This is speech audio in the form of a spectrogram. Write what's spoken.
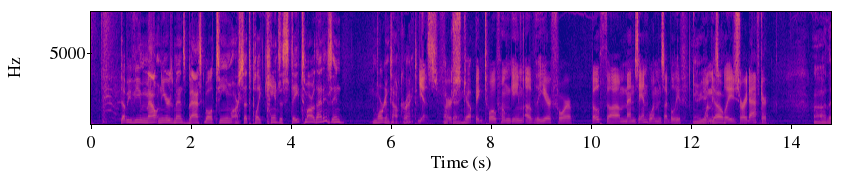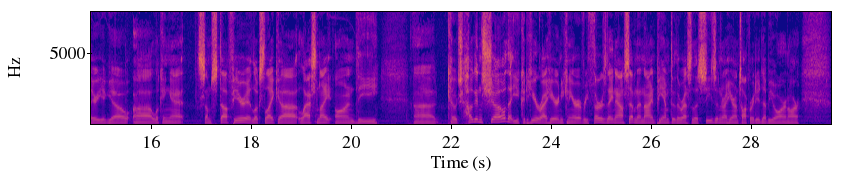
WVU Mountaineers men's basketball team are set to play Kansas State tomorrow. That is in Morgantown, correct? Yes. First yep. Big 12 home game of the year for both uh, men's and women's, I believe. Women's go. plays right after. Uh, there you go. Uh, looking at some stuff here, it looks like uh, last night on the uh, Coach Huggins show that you could hear right here, and you can hear every Thursday now, 7 to 9 p.m. through the rest of the season, right here on Talk Radio WRNR.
